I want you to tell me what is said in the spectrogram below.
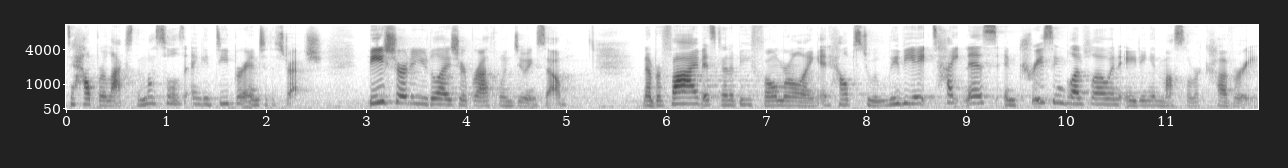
to help relax the muscles and get deeper into the stretch. Be sure to utilize your breath when doing so. Number five is going to be foam rolling. It helps to alleviate tightness, increasing blood flow, and aiding in muscle recovery.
